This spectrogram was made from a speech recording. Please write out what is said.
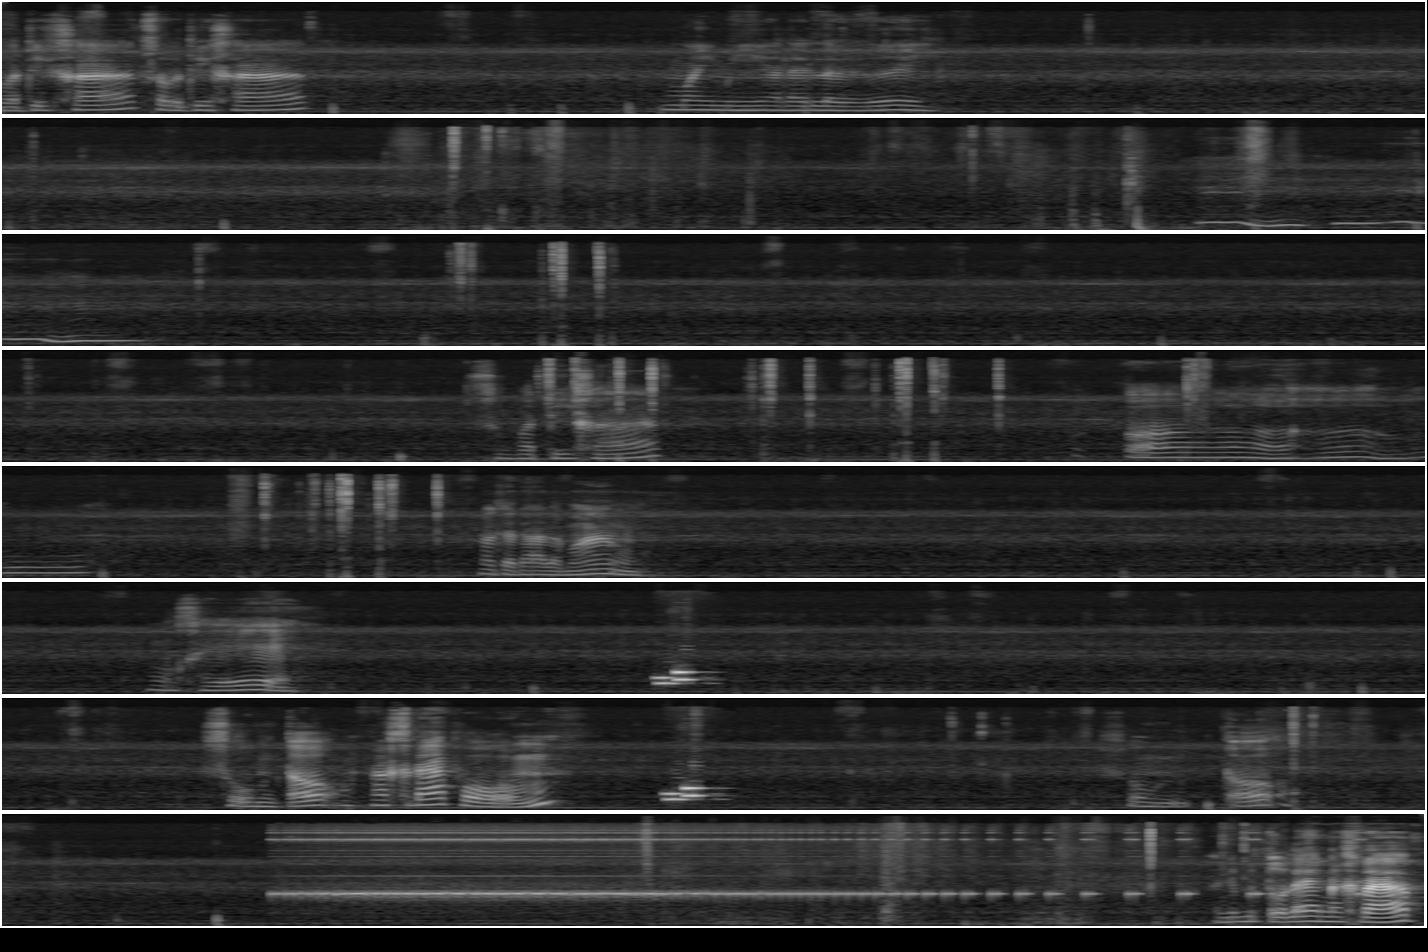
วัสดีครับ สวัสดีครับ ไม่มีอะไรเลย สวัสดีครับ โอ้ น่าจะได้ล้วมั้งโอเค ซูมโต๊ะนะครับผม ซูมโต๊ะอันนี้เป็นตัวแรกนะครับ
